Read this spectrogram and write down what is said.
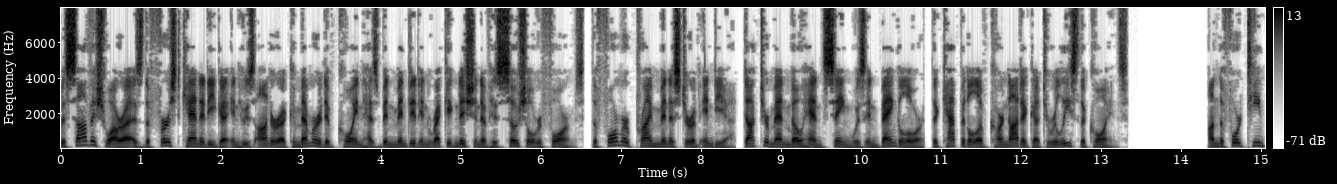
Basaveshwara is the first Kannadiga in whose honour a commemorative coin has been minted in recognition of his social reforms. The former Prime Minister of India, Dr. Manmohan Singh, was in Bangalore, the capital of Karnataka, to release the coins. On 14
